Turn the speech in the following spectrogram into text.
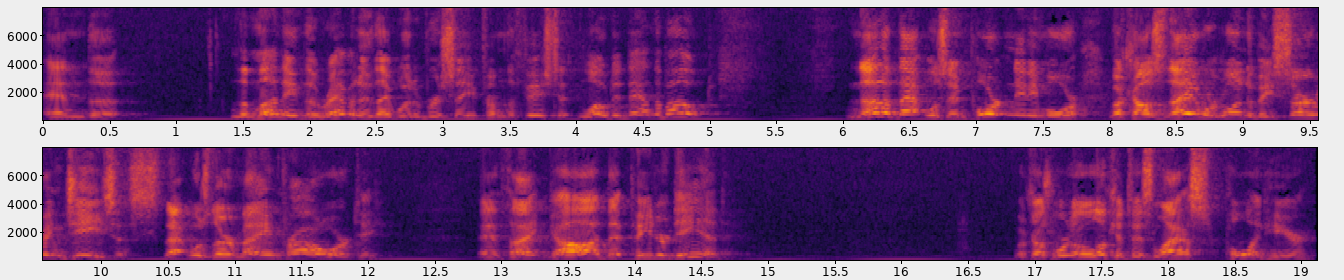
and the, the money, the revenue they would have received from the fish that loaded down the boat. None of that was important anymore because they were going to be serving Jesus. That was their main priority. And thank God that Peter did. Because we're going to look at this last point here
